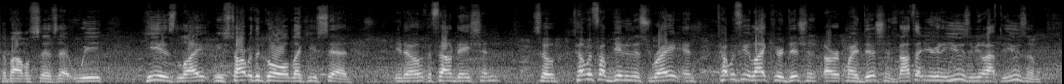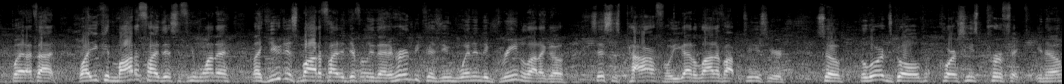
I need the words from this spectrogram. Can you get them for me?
The Bible says that we, He is light. We start with the gold, like you said, you know the foundation. So tell me if I'm getting this right, and tell me if you like your addition or my additions. Not that you're going to use them; you don't have to use them. But I thought, well, you can modify this if you want to. Like you just modified it differently than I heard because you went into green a lot. I go, this is powerful. You got a lot of opportunities here. So the Lord's gold, of course, He's perfect, you know,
